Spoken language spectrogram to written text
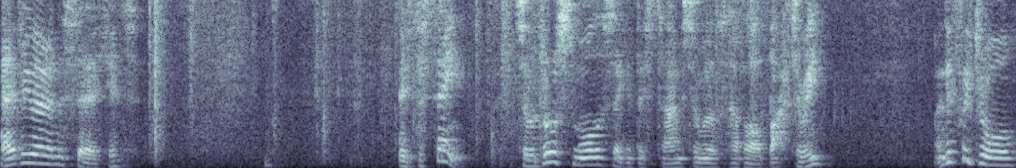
everywhere in the circuit is the same. So we'll draw a smaller circuit this time, so we'll have our battery. And if we draw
